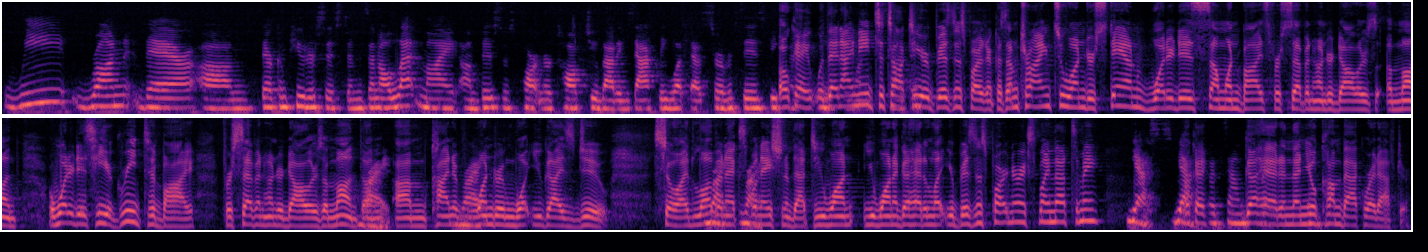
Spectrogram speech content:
we run their um, their computer systems, and I'll let my um, business partner talk to you about exactly what that service is. because Okay, well, then I need to talk to your business partner because I'm trying to understand what it is someone buys for $700 a month or what it is he agreed to buy for $700 a month. Right. I'm, I'm kind of Right. wondering what you guys do. So I'd love Right, an explanation of that. Do you want you want to go ahead and let your business partner explain that to me? Yes, yes, okay. that sounds Go good. ahead, and then you'll come back right after.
